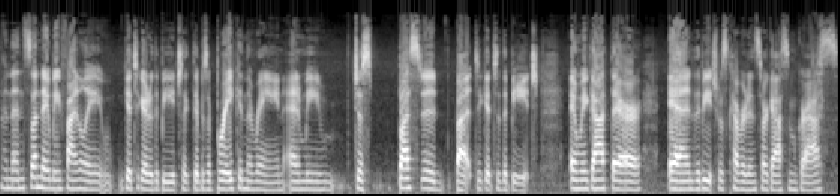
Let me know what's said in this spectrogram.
And then Sunday we finally get to go to the beach. Like there was a break in the rain, and we just busted butt to get to the beach. And we got there, and the beach was covered in sargassum grass.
